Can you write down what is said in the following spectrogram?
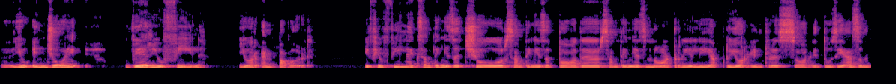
you enjoy where you feel you are empowered. If you feel like something is a chore, something is a bother, something is not really up to your interests or enthusiasm,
